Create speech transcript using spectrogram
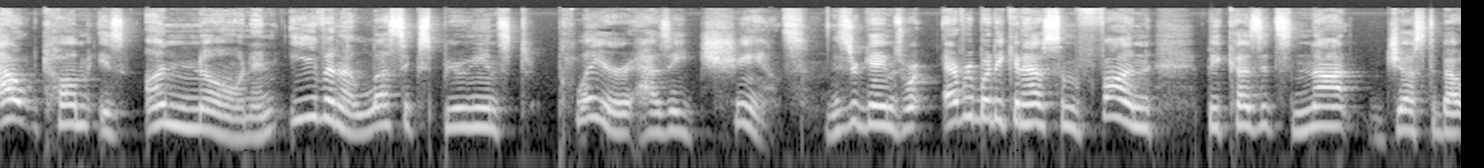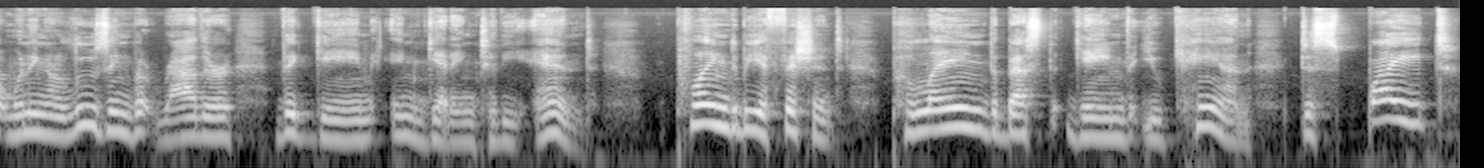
outcome is unknown and even a less experienced player has a chance. These are games where everybody can have some fun because it's not just about winning or losing, but rather the game in getting to the end playing to be efficient, playing the best game that you can, despite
